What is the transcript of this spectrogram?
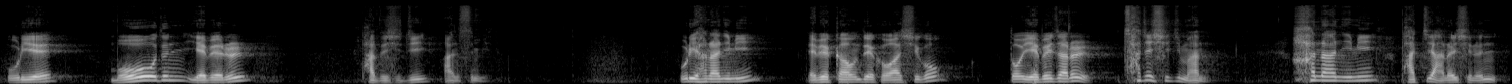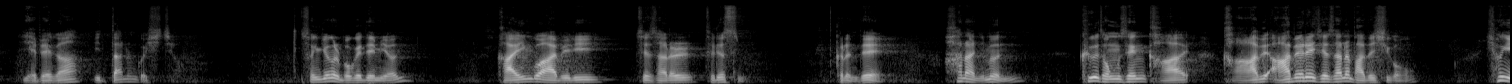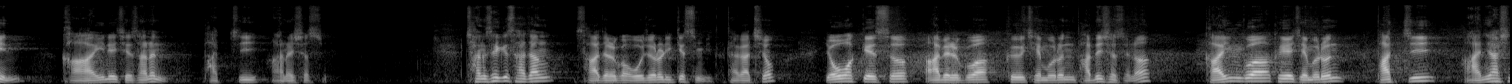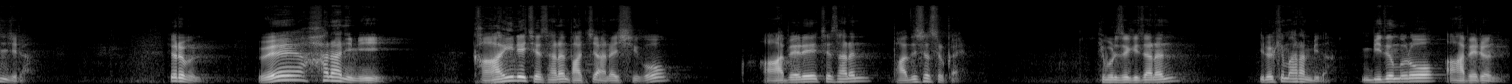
우리의 모든 예배를 받으시지 않습니다. 우리 하나님이 예배 가운데 거하시고 또 예배자를 찾으시지만 하나님이 받지 않으시는 예배가 있다는 것이죠. 성경을 보게 되면 가인과 아벨이 제사를 드렸습니다. 그런데 하나님은 그 동생 가, 가, 아벨의 제사는 받으시고 형인 가인의 제사는 받지 않으셨습니다. 창세기 4장 4절과 5절을 읽겠습니다. 다 같이요. 여호와께서 아벨과 그 제물은 받으셨으나 가인과 그의 제물은 받지 아니하신지라. 여러분, 왜 하나님이 가인의 제사는 받지 않으시고 아벨의 제사는 받으셨을까요? 히브리서 기자는 이렇게 말합니다. 믿음으로 아벨은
